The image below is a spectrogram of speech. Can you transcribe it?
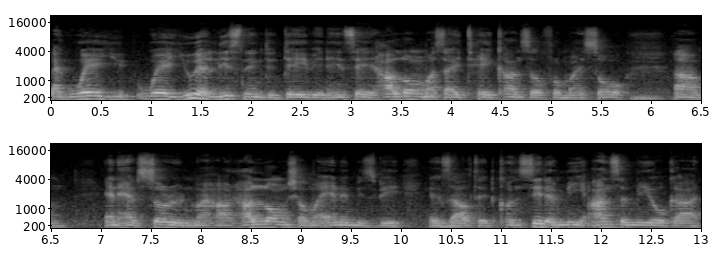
like where you where you are listening to David and he said, "How long must I take counsel from my soul, um, and have sorrow in my heart? How long shall my enemies be exalted? Consider me, answer me, O God.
